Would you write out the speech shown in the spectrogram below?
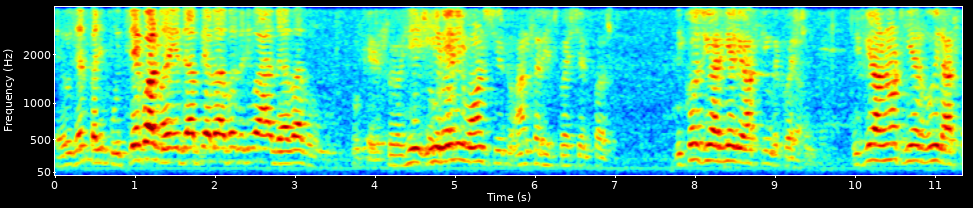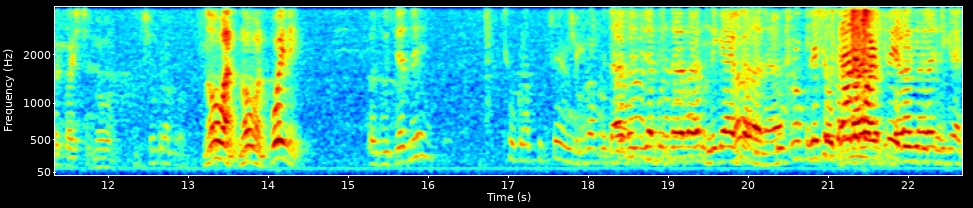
એવું છે પછી પૂછશે કોણ? મને એ જવાબ પેલો આપો પછી આ જવાબ આપો. Okay, so he, he really wants you to answer his question first. Because you are here, you are asking the question. If you are not here, who will ask the question? No one, no one, કોઈ નહીં. કોઈ પૂછશે જ નહીં? છોકરા પૂછશે એમ કે. પછી બીજા પૂછનારા નીકળ્યા કરવાના. એટલે છોકરાને મળશે નીકળ્યા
